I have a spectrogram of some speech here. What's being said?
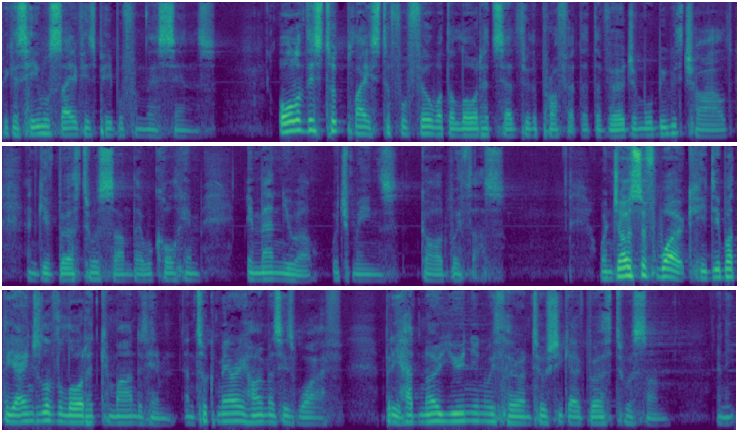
because he will save his people from their sins. All of this took place to fulfill what the Lord had said through the prophet that the virgin will be with child and give birth to a son. They will call him Emmanuel, which means God with us. When Joseph woke, he did what the angel of the Lord had commanded him and took Mary home as his wife. But he had no union with her until she gave birth to a son, and he,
